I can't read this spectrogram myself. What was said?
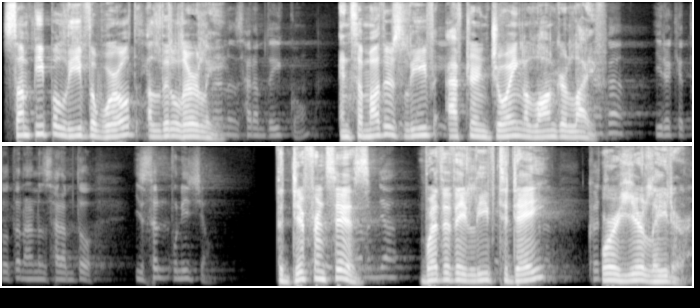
Some people leave the world a little early, and some others leave after enjoying a longer life. The difference is whether they leave today or a year later.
